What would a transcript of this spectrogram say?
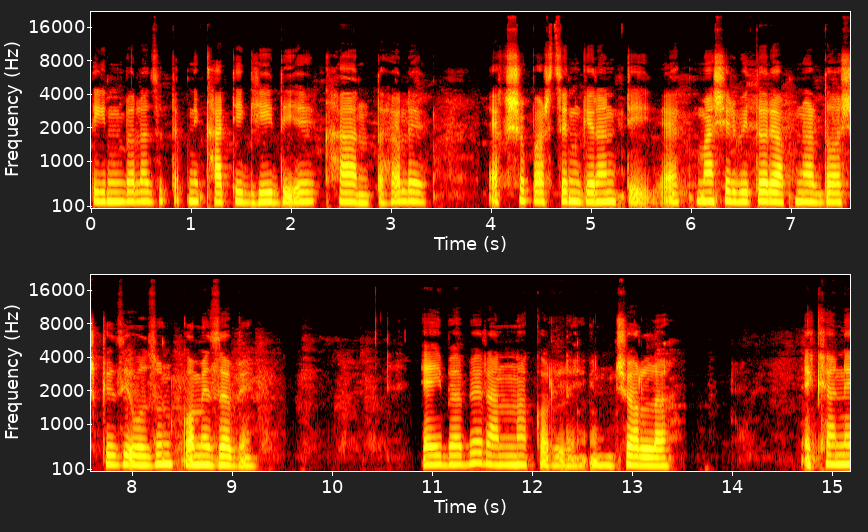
তিনবেলা যদি আপনি খাঁটি ঘি দিয়ে খান তাহলে একশো পার্সেন্ট গ্যারান্টি। এক মাসের ভিতরে আপনার দশ কেজি ওজন কমে যাবে। এইভাবে রান্না করলে, ইনশাল্লাহ। এখানে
